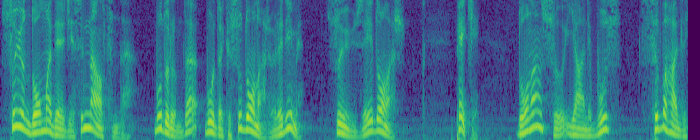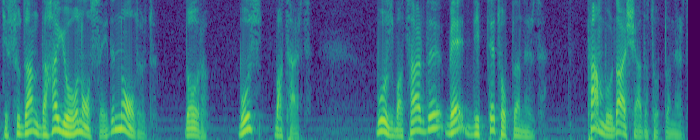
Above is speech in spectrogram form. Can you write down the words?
Suyun donma derecesinin altında. Bu durumda buradaki su donar, öyle değil mi? Suyun yüzeyi donar. Peki, donan su yani buz sıvı haldeki sudan daha yoğun olsaydı ne olurdu? Doğru, buz batardı. Buz batardı ve dipte toplanırdı. Tam burada aşağıda toplanırdı.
